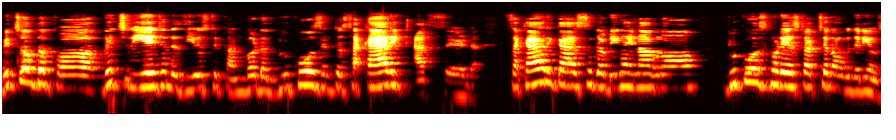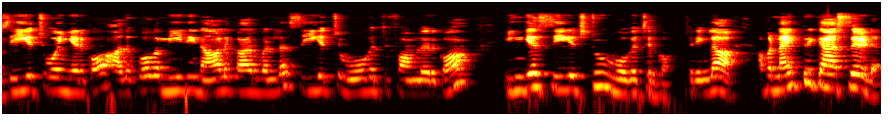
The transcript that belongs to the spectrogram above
which of the fo- which reagent is used to convert a glucose into saccharic acid? Saccharic acid அப்படின்னா என்ன ஆகணும்? குளுக்கோஸ்னுடைய ஸ்ட்ரக்சர் நமக்கு தெரியும். சிஹெச்ஓ இங்க இருக்கும். அது போக மீதி நாலு கார்பன்ல சிஹெச் ஓஹெச் ஃபார்ம்ல இருக்கும். இங்கே சிஹெச் டூ ஓஹெச் இருக்கும். சரிங்களா? அப்ப நைட்ரிக் ஆசிட்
